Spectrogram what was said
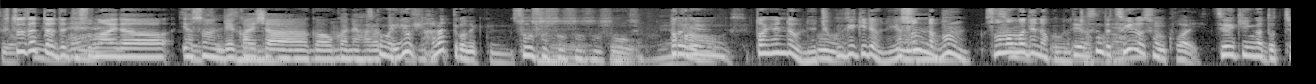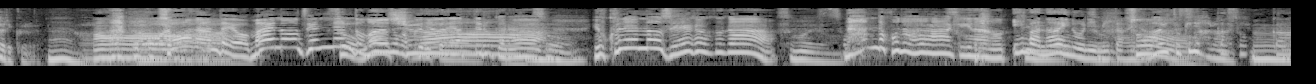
普通だったらだってその間休んで会社がお金払ってしかも医療費払ってこなきゃいけない。そうそうそうそうそう。そうね。だから大変だよね。直撃だよね。休んだ分そのまま出なくなっでちゃう。休んだ次の年も怖い。税金がどっちゃりくる。あそうなんだよ。前の前年度の収入でやってるから。そう翌年の税額がすごいよ。なんでこんな払わなきゃいけないのって今ないのにみたいな。そう。ああいう時に払わなきゃそっか。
